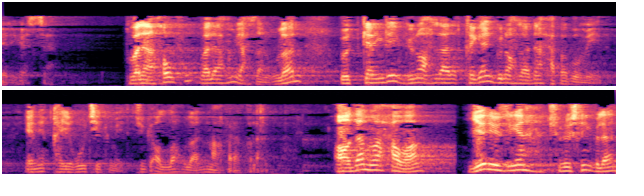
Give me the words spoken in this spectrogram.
ergashsa. Ular o'tganga gunohlar qilgan gunohlardan xafa bo'lmaydi. Ya'ni qayg'u chekmaydi chunki alloh ularni mag'firat qiladi. Odam va havo yer yuziga tushirishlik bilan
